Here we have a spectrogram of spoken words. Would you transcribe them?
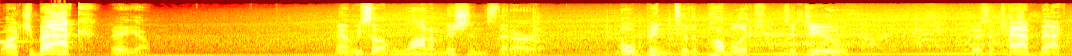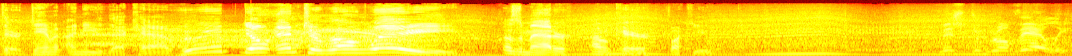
Watch your back. There you go. Man, we still have a lot of missions that are open to the public to do. There's a cab back there. Damn it, I needed that cab. Whoop, don't enter, wrong way. Doesn't matter. I don't care. Fuck you. Mr. Grovelli,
